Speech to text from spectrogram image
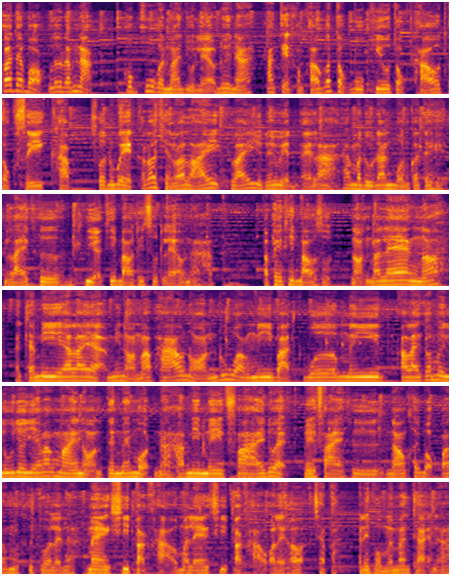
ก็จะบอกเรื่องน้ำหนักควบคู่กันมาอยู่แล้วด้วยนะทาร์เก็ตของเขาก็ตกบูคิว ตกเท้า ตกซีครับ ส่วนเวทเขาก็เขียนว่าไลท์ ไลท์อยู่ในเวทไหนล่ะ ถ้ามาดูด้านบนก็จะเห็นไลท์คือเหยื่อที่เบาที่สุดแล้วนะครับประเภทที่เบาสุด หนอนแมลงเนาะอาจจะมีอะไรอะมีหนอนมะพร้าวหนอนด้วง มีบัตรเวิร์มมีอะไรก็ไม่รู้เยอะแยะมากมายหนอนเต็มไปหมดนะครับมีเมย์ไฟด้วยเมย์ไฟคือน้องเคยบอกว่ามันคือตัวอะไรนะแมงชีปากขาวแมลงชีปากขาวอะไรเขาใช่ปะอันนี้ผมไม่มั่นใจนะ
